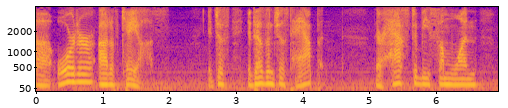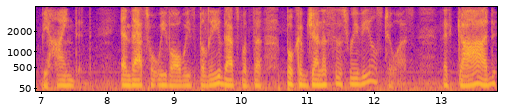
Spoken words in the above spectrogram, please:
uh, order out of chaos. It just, it doesn't just happen. There has to be someone behind it. And that's what we've always believed. That's what the book of Genesis reveals to us that God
